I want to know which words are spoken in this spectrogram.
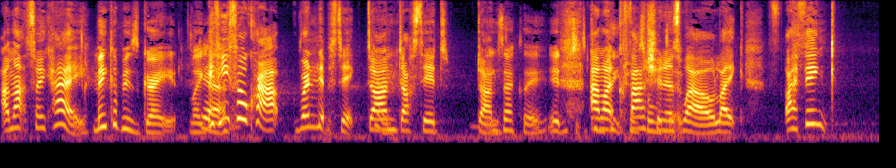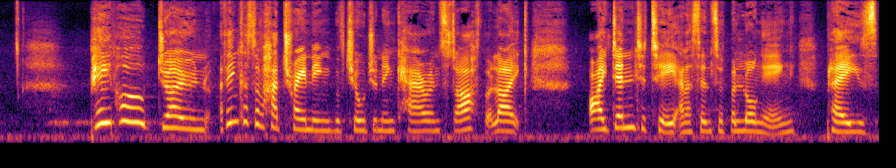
and that's okay. Makeup is great. Like if you feel crap, red lipstick, done, dusted, done. Exactly. It's and like fashion as well. Like I think people don't. I think because I've had training with children in care and stuff, but like identity and a sense of belonging plays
